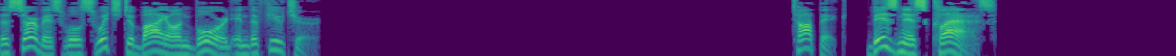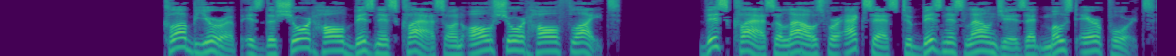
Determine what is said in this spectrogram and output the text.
The service will switch to buy on board in the future. Topic: Business class. Club Europe is the short-haul business class on all short-haul flights. This class allows for access to business lounges at most airports.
